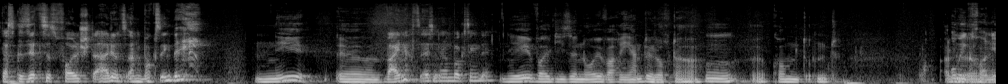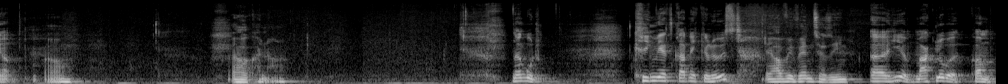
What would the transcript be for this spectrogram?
Das Gesetz des vollen Stadions am Boxing Day? Nee, äh, Weihnachtsessen am Boxing Day? nee, weil diese neue Variante doch da äh, kommt und. also, Omikron, ja. Ja. Ja, keine Ahnung. Na gut. Kriegen wir jetzt gerade nicht gelöst. Ja, wir werden es ja sehen. Äh, hier, Marc Lubbe, komm.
